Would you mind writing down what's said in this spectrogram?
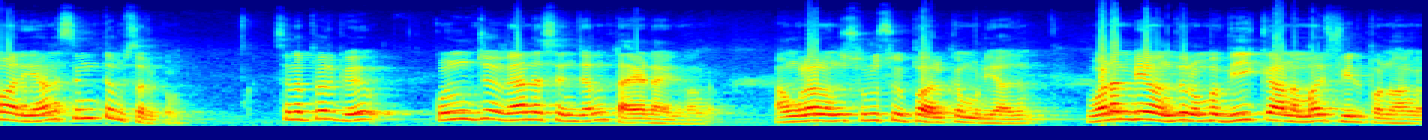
மாதிரியான சிம்டம்ஸ் இருக்கும்? சில பேருக்கு கொஞ்சம் வேலை செஞ்சாலும் டயர்ட் ஆகிடுவாங்க அவங்களால வந்து சுறுசுறுப்பாக இருக்க முடியாது. உடம்பே வந்து ரொம்ப வீக்கான மாதிரி ஃபீல் பண்ணுவாங்க.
